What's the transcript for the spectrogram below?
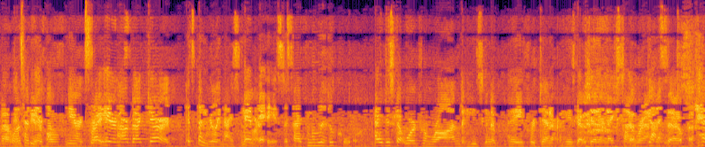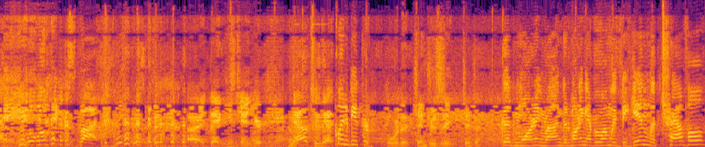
That was took it beautiful. New York City. Right here in our backyard. It's been really nice in the And- Northeast, aside from a little cool. I just got word from Ron that he's going to pay for dinner. He's got dinner next time around, Got it. so we'll, we'll take the spot. All right, thank you, Ginger. Now to that. Going to be per- Over to Ginger Zee. Ginger. Good morning, Ron. Good morning, everyone. We begin with travel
